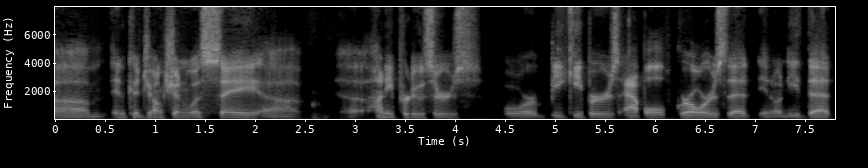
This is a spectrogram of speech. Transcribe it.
um, in conjunction with say uh, uh, honey producers or beekeepers, apple growers that you know need that?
